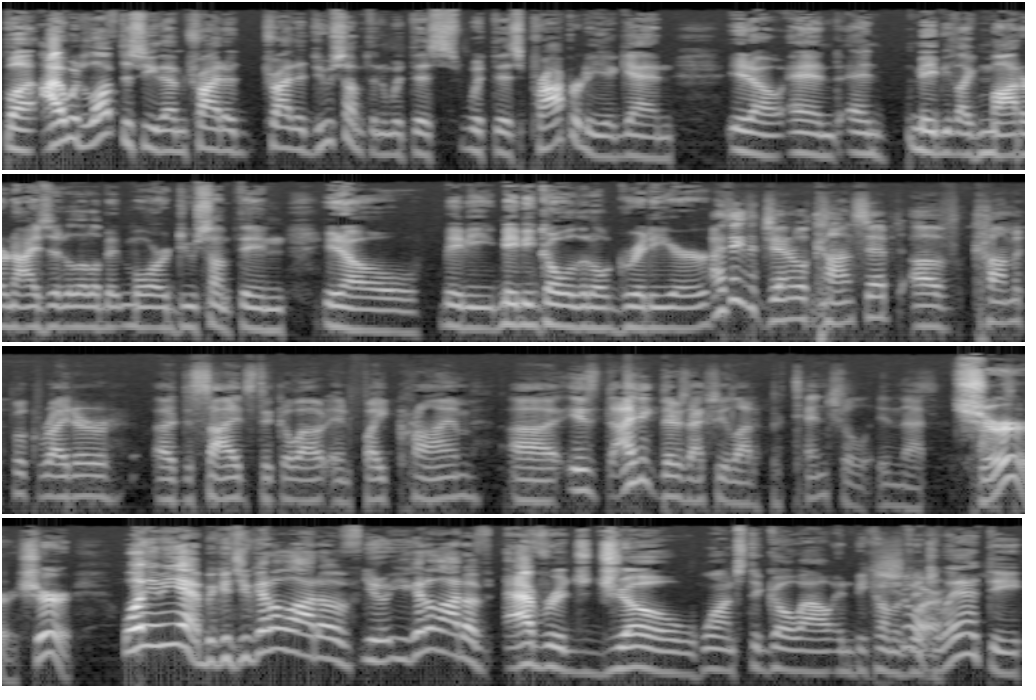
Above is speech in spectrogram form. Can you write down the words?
but I would love to see them try to try to do something with this with this property again, you know, and and maybe like modernize it a little bit more, do something, you know, maybe maybe go a little grittier. I think the general concept of comic book writer uh, decides to go out and fight crime uh, is. I think there's actually a lot of potential in that. Sure, sure. Well, I mean, yeah, because you get a lot of, you know, you get a lot of average Joe wants to go out and become Sure. a vigilante,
